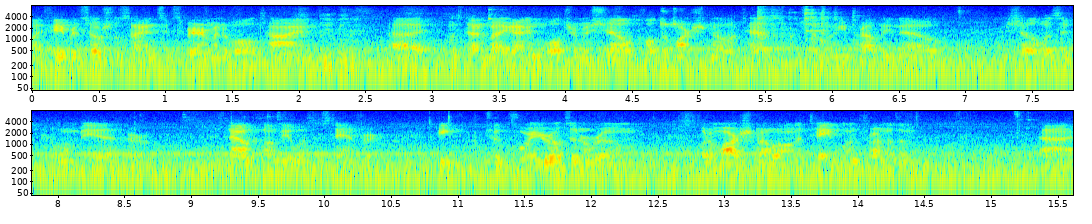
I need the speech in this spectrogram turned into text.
my favorite social science experiment of all time uh, was done by a guy named Walter Mischel called the marshmallow test, which some of you probably know. Mischel was at Columbia, or now Columbia, was at Stanford. He took four-year-olds in a room, put a marshmallow on the table in front of them, uh,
